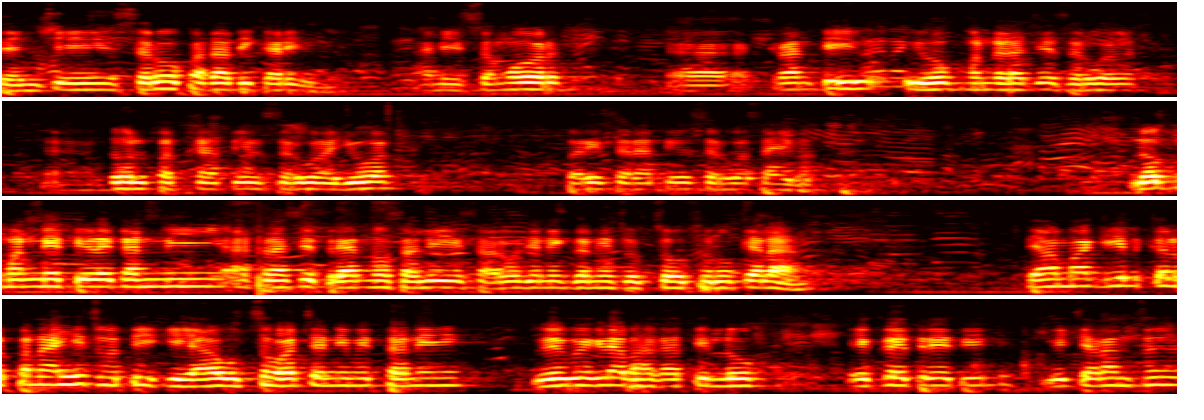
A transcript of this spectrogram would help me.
त्यांचे सर्व पदाधिकारी आणि समोर क्रांती युवक मंडळाचे सर्व ढोल पथकातील सर्व युवक परिसरातील सर्व साहेब लोकमान्य टिळकांनी अठराशे त्र्याण्णव साली सार्वजनिक गणेश उत्सव सुरू केला. त्यामागील कल्पना हीच होती की या उत्सवाच्या निमित्ताने वेगवेगळ्या भागातील लोक एकत्र येतील विचारांचं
